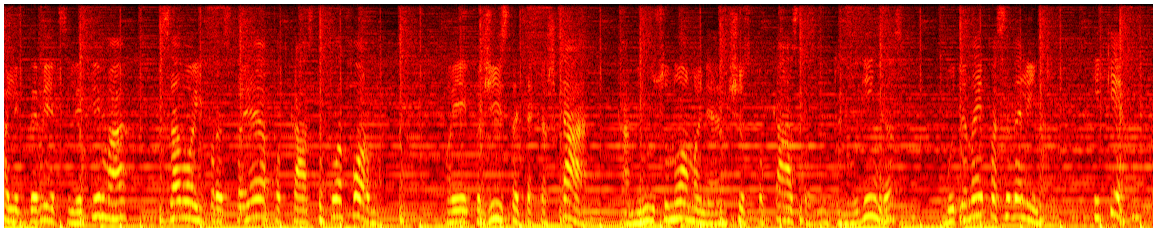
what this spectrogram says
palikdami atsiliepimą savo įprastoje podcastų platformoje. O jei pažįstate kažką, kam jūsų nuomonė šis podcastas būtų naudingas, būtinai pasidalinkite. Iki!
